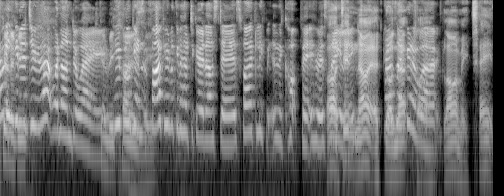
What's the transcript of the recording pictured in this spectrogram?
are gonna you going to do that when underway? gonna be people are gonna, five people are going to have to go downstairs. Five people in the cockpit who are sailing. Oh, sailing. I didn't know it had How's gone that that, gonna far. work? Blimey, 10.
